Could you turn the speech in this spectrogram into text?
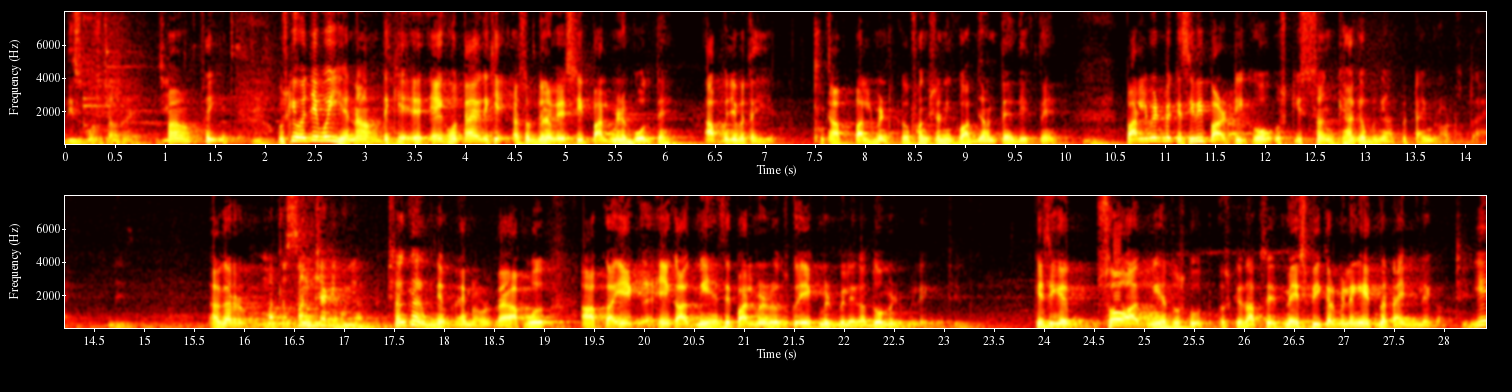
डिस्कोर्स चल रहे हैं। हाँ सही है। उसकी वजह वही है ना। देखिए एक होता है देखिए असदुद्दीन अवैसी पार्लियामेंट में बोलते हैं। आप मुझे बताइए आप पार्लियामेंट को फंक्शनिंग को आप जानते हैं देखते हैं। पार्लियामेंट में किसी भी पार्टी को उसकी संख्या के बुनियाद पर टाइम अलॉट होता है। जी। अगर मतलब संख्या के बुनियाद पर। संख्या के बुनियाद पर होता है। आप वो आपका एक एक आदमी है से पार्लियामेंट में उसको एक मिनट मिलेगा दो मिनट मिलेंगे। किसी के सौ आदमी है तो उसको उसके हिसाब से इतने स्पीकर मिलेंगे इतना टाइम मिलेगा। ये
